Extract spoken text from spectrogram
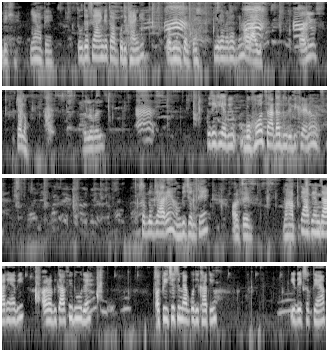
देखिए यहाँ पे। तो उधर से आएँगे तो आपको दिखाएँगे। तो अभी हम चलते हैं। ये रहे मेरे हस्बैंड और आयुष। आयुष? चलो। हेलो गाइस तो देखिए, अभी बहुत ज़्यादा दूर दिख रहा है ना। वैसे सब लोग जा रहे हैं, हम भी चलते हैं और फिर वहाँ पे यहाँ पे हम जा रहे हैं अभी और अभी काफ़ी दूर है। और पीछे से मैं आपको दिखाती हूँ। ये देख सकते हैं आप,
